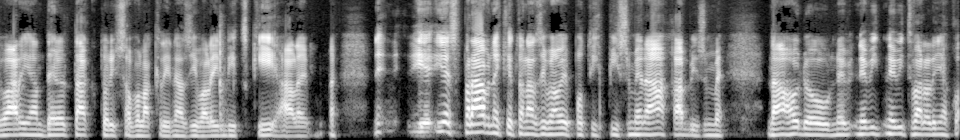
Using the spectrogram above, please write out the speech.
variant delta, ktorý sa volá, kedy nazýval indický, ale je, je správne, keď to nazývame po tých písmenách, aby sme náhodou nevy, nevytvárali nejakú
